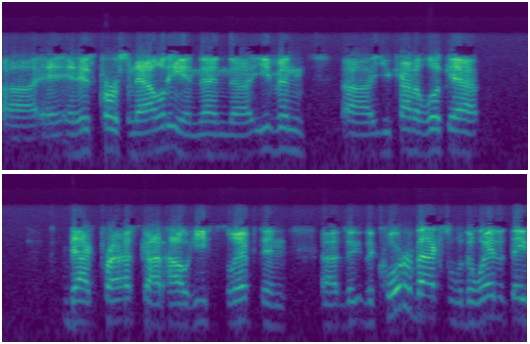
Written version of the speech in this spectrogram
uh, and, and his personality, and then uh, even uh, you kind of look at Dak Prescott, how he slipped, and uh, the, the quarterbacks, the way that they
